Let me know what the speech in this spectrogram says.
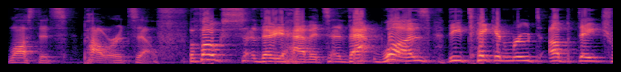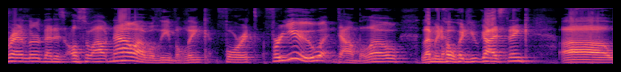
lost its power itself. But folks, there you have it. That was the Taken Root update trailer that is also out now. I will leave a link for it for you down below. Let me know what you guys think. Uh,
